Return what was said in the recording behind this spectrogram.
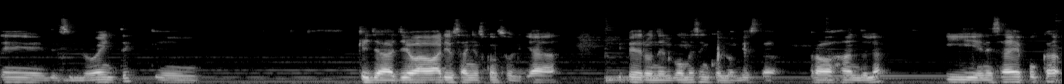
del siglo XX que, que ya lleva varios años consolidada y Pedro Nel Gómez en Colombia está trabajándola y en esa época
